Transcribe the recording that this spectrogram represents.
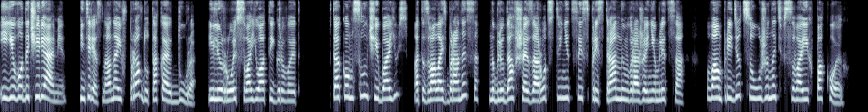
и его дочерями. Интересно, она и вправду такая дура? Или роль свою отыгрывает? В таком случае, боюсь, отозвалась баронесса, наблюдавшая за родственницей с пристранным выражением лица. Вам придется ужинать в своих покоях.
